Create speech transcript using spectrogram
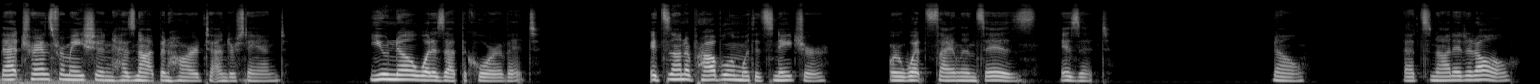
That transformation has not been hard to understand. You know what is at the core of it. It's not a problem with its nature or what silence is, is it? No, that's not it at all.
